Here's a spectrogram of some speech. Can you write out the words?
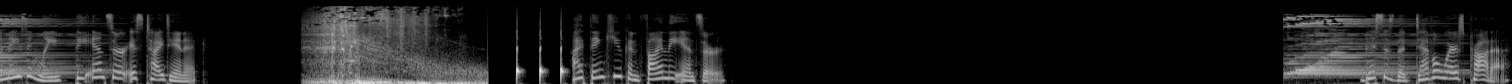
Amazingly, the answer is Titanic. I think you can find the answer. This is the Devil Wears Prada.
